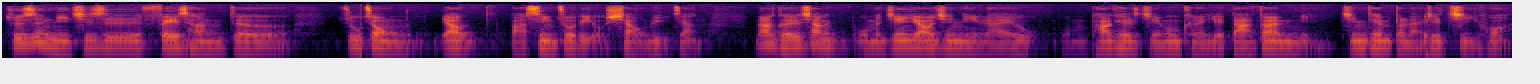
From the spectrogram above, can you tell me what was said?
就是你其实非常的注重要把事情做的有效率。这样，那可是像我们今天邀请你来我们 p a r k e t 节目，可能也打断你今天本来一些计划。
